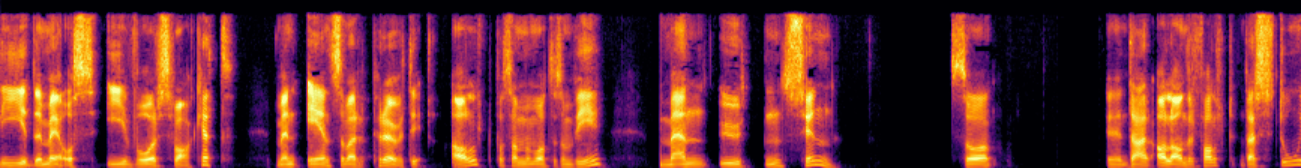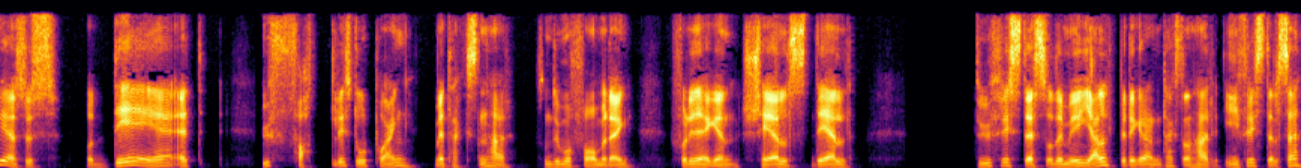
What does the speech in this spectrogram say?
lide med oss i vår svakhet, men en som er prøvet i alt på samme måte som vi, men uten synd. Så der alle andre falt, der sto Jesus. Og det er et ufattelig stort poeng med teksten her, som du må få med deg for din egen sjels del. Du fristes, og det er mye hjelp i de tekstene her, i fristelse.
